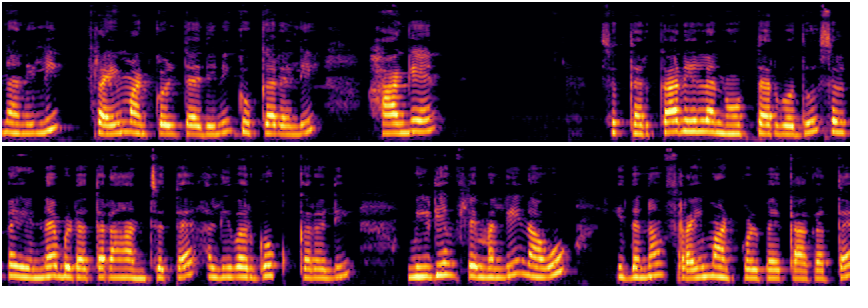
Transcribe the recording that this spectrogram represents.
ನಾನಿಲ್ಲಿ ಫ್ರೈ ಮಾಡ್ಕೊಳ್ತಾ ಇದ್ದೀನಿ ಕುಕ್ಕರಲ್ಲಿ. ಹಾಗೆ ಸೊ, ತರಕಾರಿ ಎಲ್ಲ ನೋಡ್ತಾ ಇರ್ಬೋದು. ಸ್ವಲ್ಪ ಎಣ್ಣೆ ಬಿಡೋ ಥರ ಅನಿಸುತ್ತೆ. ಅಲ್ಲಿವರೆಗೂ ಕುಕ್ಕರಲ್ಲಿ ಮೀಡಿಯಮ್ ಫ್ಲೇಮಲ್ಲಿ ನಾವು ಇದನ್ನು ಫ್ರೈ ಮಾಡ್ಕೊಳ್ಬೇಕಾಗತ್ತೆ.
